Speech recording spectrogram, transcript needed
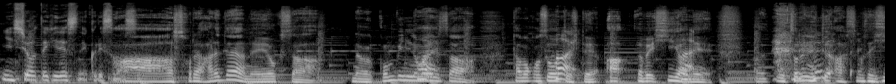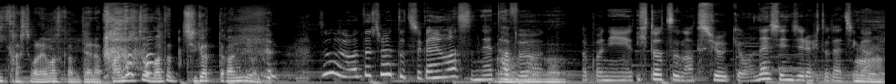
印象的ですねクリスマああそれあれだよねよくさなんかコンビニの前にさ、タバコ吸おうとして、あやべ火がね、あそれに言ってあすみません火貸してもらえますかみたいな感じとはまた違った感じよね。たちょっと違いますね多分、うんうん。うんそこに一つの宗教をね信じる人たちが、うん。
